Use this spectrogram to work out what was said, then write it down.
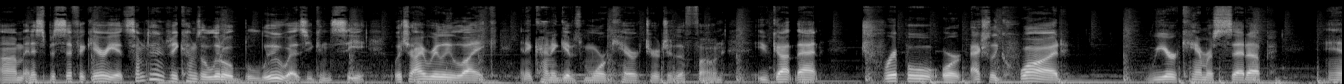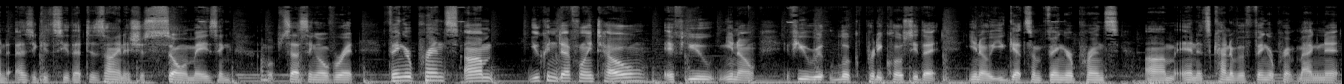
um, in a specific area, it sometimes becomes a little blue, as you can see, which I really like, and it kind of gives more character to the phone. You've got that triple, or actually quad, rear camera setup, and as you can see, that design is just so amazing. I'm obsessing over it. Fingerprints, um, you can definitely tell if you you know if you look pretty closely that you know you get some fingerprints um, and it's kind of a fingerprint magnet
